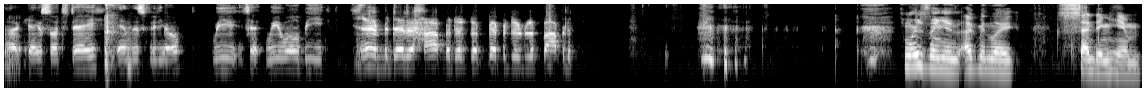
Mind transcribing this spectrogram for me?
Uh, okay, so today in this video, we t- we will be. The worst thing is, I've been like sending him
